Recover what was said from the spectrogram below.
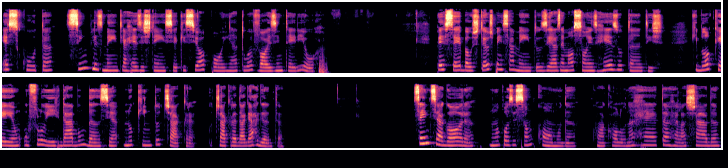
escuta simplesmente a resistência que se opõe à tua voz interior. Perceba os teus pensamentos e as emoções resultantes que bloqueiam o fluir da abundância no quinto chakra, o chakra da garganta. Sente-se agora numa posição cômoda, com a coluna reta, relaxada,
